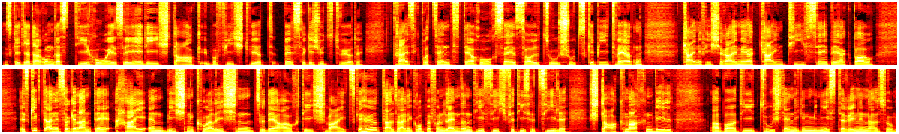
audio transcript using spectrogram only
Es geht ja darum, dass die hohe See, die stark überfischt wird, besser geschützt würde. 30 Prozent der Hochsee soll zu Schutzgebiet werden. Keine Fischerei mehr, kein Tiefseebergbau. Es gibt eine sogenannte High Ambition Coalition, zu der auch die Schweiz gehört, also eine Gruppe von Ländern, die sich für diese Ziele stark machen will. Aber die zuständigen Ministerinnen, also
